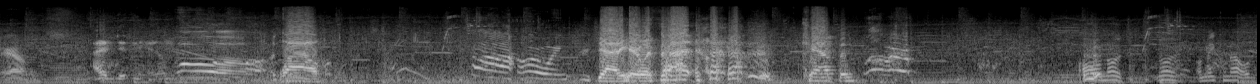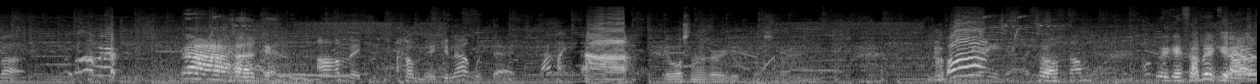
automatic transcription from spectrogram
Yeah. I didn't hit him. Wow. Ah, Harwing. Get out of here with that. Camping. Oh no, no, I'm making out with that. Ah, okay. I'm making, I'm making out with that. Why am I not? Ah. It wasn't a very good question. Oh! There you go. It's somewhere. We making out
